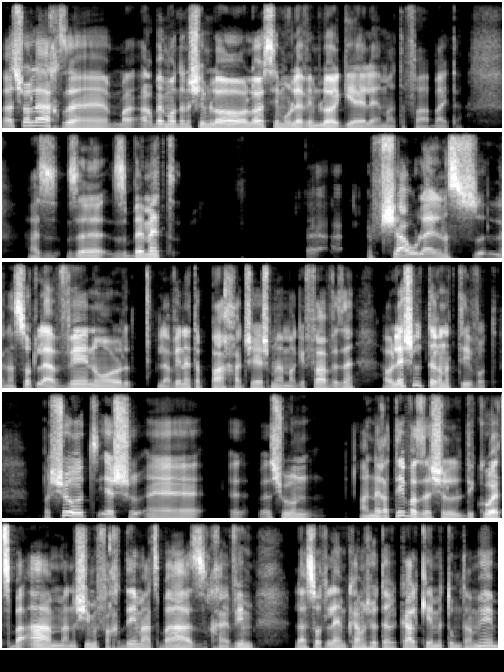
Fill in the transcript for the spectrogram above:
ואז שולח, זה, הרבה מאוד אנשים לא, לא ישימו לב אם לא הגיע אליהם מעטפה הביתה. אז זה, זה באמת, אפשר אולי לנס, לנסות להבין, או להבין את הפחד שיש מהמגפה וזה, אבל יש אלטרנטיבות. פשוט יש אה, איזשהו, הנרטיב הזה של דיכוי הצבעה, אנשים מפחדים מהצבעה, אז חייבים לעשות להם כמה שיותר קל כי הם מטומטמים,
